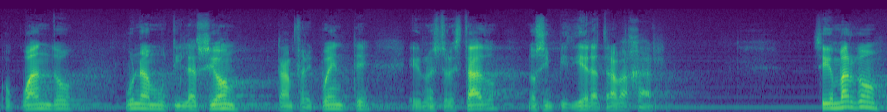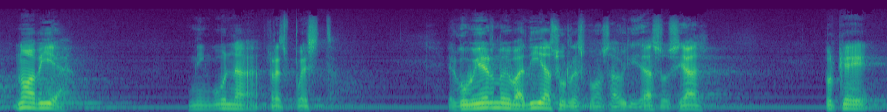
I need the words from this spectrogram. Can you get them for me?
o cuando una mutilación tan frecuente en nuestro Estado nos impidiera trabajar. Sin embargo, no había ninguna respuesta. El gobierno evadía su responsabilidad social porque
